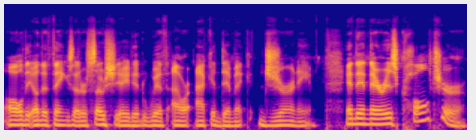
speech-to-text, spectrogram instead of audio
all the other things that are associated with our academic journey. And then there is culture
